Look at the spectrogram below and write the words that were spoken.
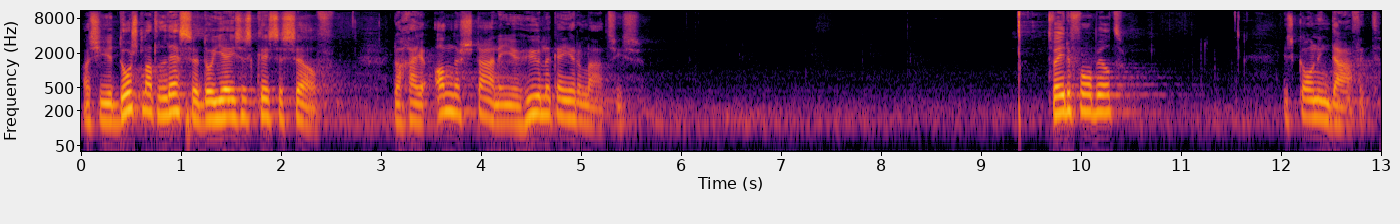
Als je je dorst laat lessen door Jezus Christus zelf, dan ga je anders staan in je huwelijk en je relaties. Tweede voorbeeld is koning David.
